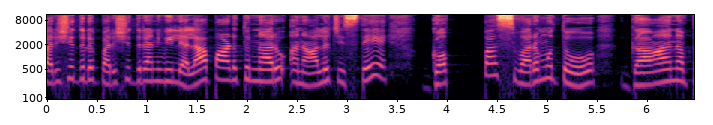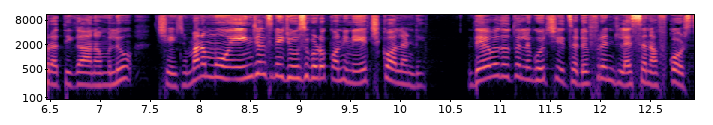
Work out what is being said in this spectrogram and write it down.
పరిశుద్ధుడు పరిశుద్ధుడు అని వీళ్ళు ఎలా పాడుతున్నారు అని ఆలోచిస్తే గొప్ప స్వరముతో గాన ప్రతిగానములు చేసి మనము ఏంజల్స్ని చూసి కూడా కొన్ని నేర్చుకోవాలండి. దేవదూతల గురించి it's a different lesson of course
